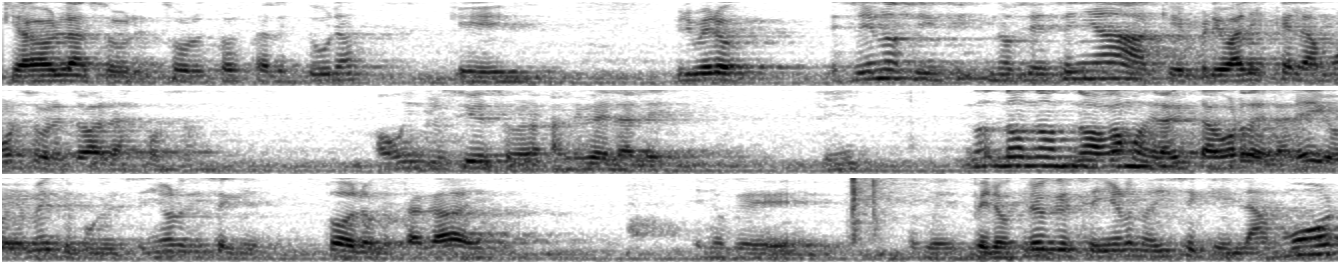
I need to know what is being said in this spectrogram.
que, hablan sobre, sobre toda esta lectura, que es, primero, el Señor nos, nos, enseña a que prevalezca el amor sobre todas las cosas, aún inclusive sobre, arriba de la ley. ¿sí? No, no, no, no hagamos de la vista gorda de la ley, obviamente, porque el Señor dice que todo lo que está acá es, es lo, que. Pero creo que el Señor nos dice que el amor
